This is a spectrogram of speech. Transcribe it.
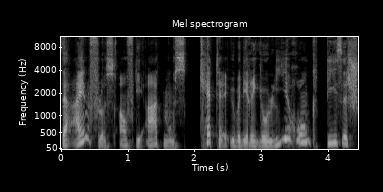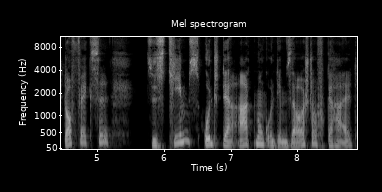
der Einfluss auf die Atmungskette über die Regulierung dieses Stoffwechselsystems und der Atmung und dem Sauerstoffgehalt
